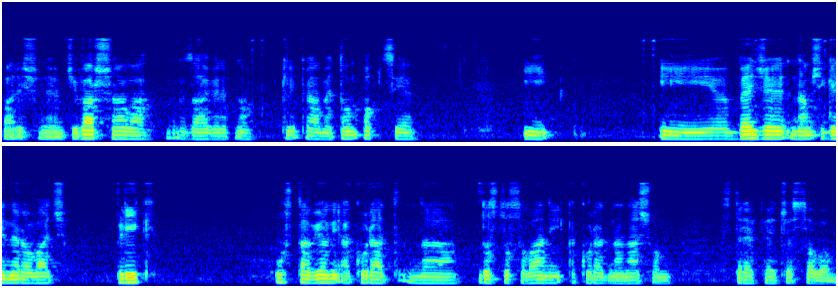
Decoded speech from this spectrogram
Paryż, nie wiem, czy Warszawa, Zagreb, no. Klikamy tą opcję i, i będzie nam się generować plik ustawiony akurat na, dostosowany akurat na naszą strefę czasową.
